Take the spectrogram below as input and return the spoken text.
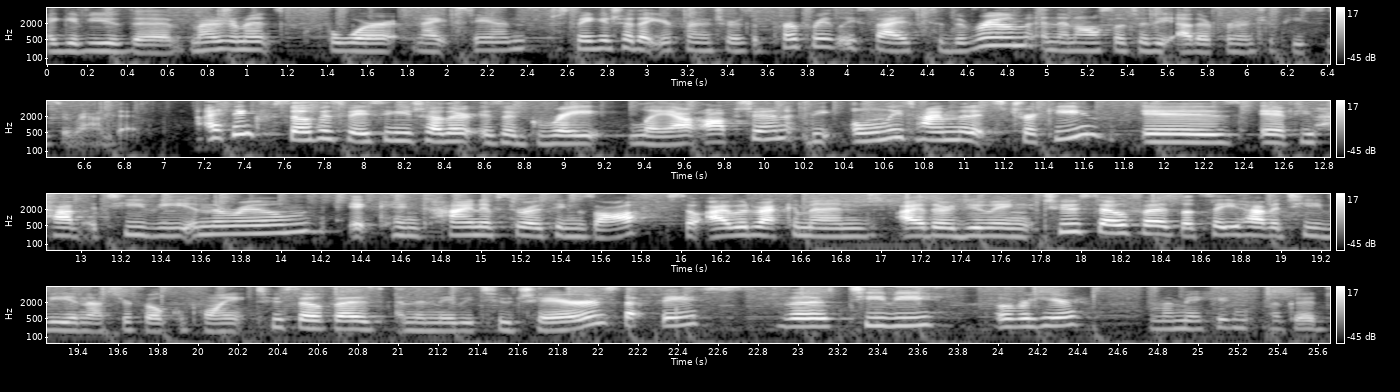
I give you the measurements for nightstands, just making sure that your furniture is appropriately sized to the room and then also to the other furniture pieces around it. I think sofas facing each other is a great layout option. The only time that it's tricky is if you have a TV in the room, it can kind of throw things off. So I would recommend either doing two sofas, let's say you have a TV and that's your focal point, two sofas and then maybe two chairs that face the TV over here. Am I making a good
